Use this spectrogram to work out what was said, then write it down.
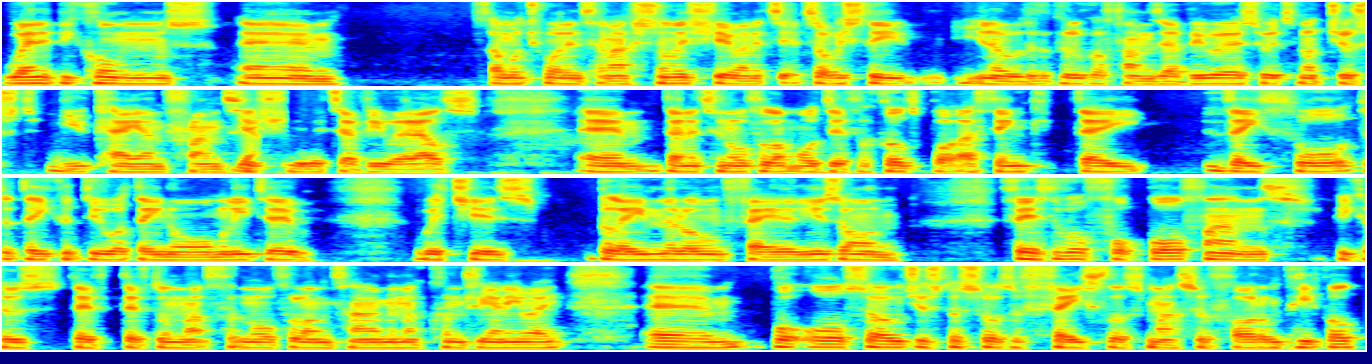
When it becomes um, a much more international issue, and it's it's obviously you know Liverpool have got fans everywhere, so it's not just UK and France yeah. issue; it's everywhere else. Um, then it's an awful lot more difficult. But I think they they thought that they could do what they normally do, which is blame their own failures on first of all football fans because they've they've done that for an awful long time in that country anyway, um, but also just a sort of faceless mass of foreign people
